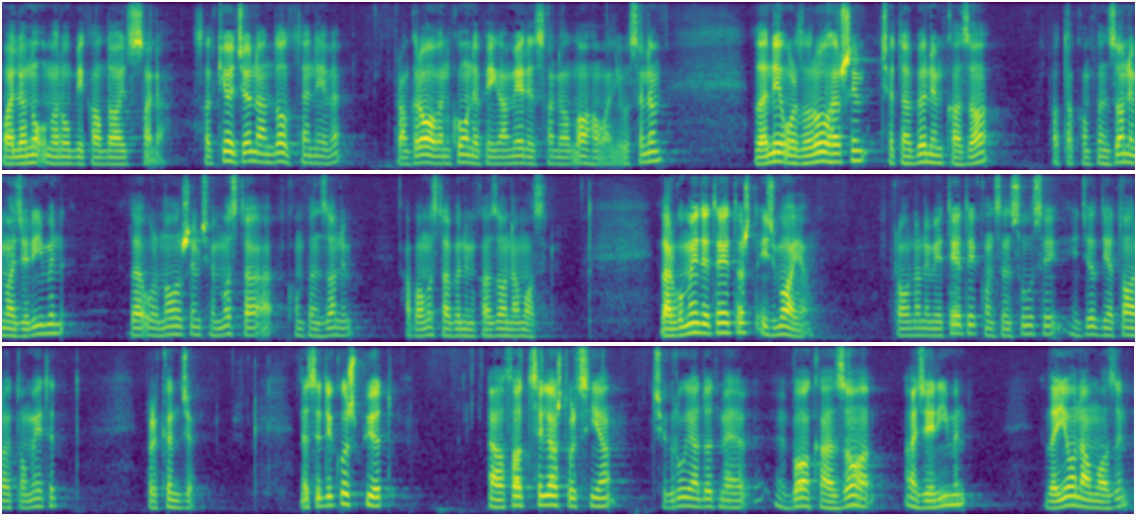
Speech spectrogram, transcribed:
Wa la nu'maru bi qada'i s-salah. Thotë kjo gjë na ndodhte neve, pra grave në kohën e Pejgamberit sallallahu alaihi wasallam, dhe ne urdhëroheshim që ta bënim kaza, apo ta kompenzonim agjërimin dhe urdhëroheshim që mos ta kompenzonim apo mos ta bënim kaza namazin. Dhe argumenti i tretë është ixhmaja. Pra unanimiteti, konsensusi i gjithë dijetarëve të umetit për këtë gjë. Nëse dikush pyet, e thotë cila është urtësia që gruaja duhet me ba kaza agjerimin dhe jo namazin?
